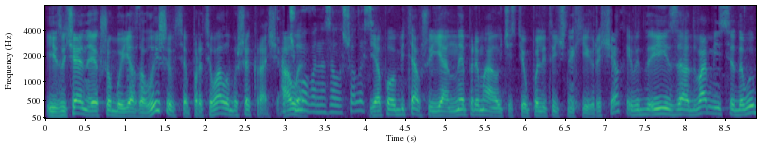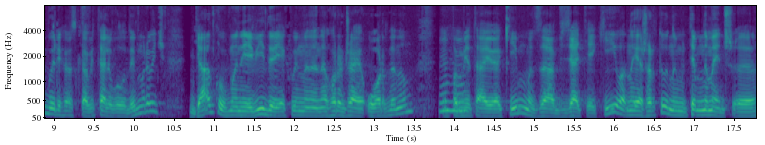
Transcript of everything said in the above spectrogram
І звичайно, якщо б я залишився, працювало б ще краще. А Але чому ви не залишилися? я пообіцяв, що я не приймаю участі у політичних ігрищах. І, від, і за два місяці до виборів я сказав, Віталій Володимирович, дякую. В мене є відео, як він мене нагороджає орденом. Не пам'ятаю, яким за взяття Києва. Ну я жартую, ну тим не менш. е,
